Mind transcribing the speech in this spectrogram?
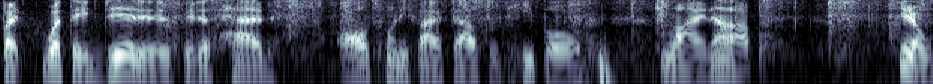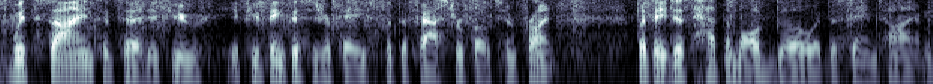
But what they did is they just had all 25,000 people line up, you know, with signs that said, if you, if you think this is your pace, put the faster folks in front. But they just had them all go at the same time.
